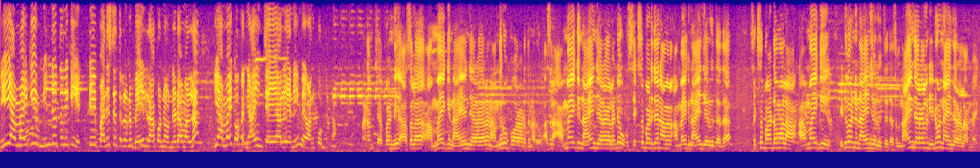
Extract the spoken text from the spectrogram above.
ఈ అమ్మాయికి నిందితులకి ఎట్టి పరిస్థితులను బెయిల్ రాకుండా ఉండడం వల్ల ఈ అమ్మాయికి ఒక న్యాయం చేయాలి అని మేము అనుకుంటున్నాం. మేడం చెప్పండి. అసలు అమ్మాయికి న్యాయం జరగాలని అందరూ పోరాడుతున్నారు. అసలు అమ్మాయికి న్యాయం జరగాలంటే ఒక శిక్ష పడితేనే ఆమె- అమ్మాయికి న్యాయం జరుగుతుందా? శిక్ష పడడం వల్ల అమ్మాయికి ఎటువంటి న్యాయం జరుగుతుంది? అసలు న్యాయం జరగాలంటే ఎటువంటి న్యాయం జరగాలి అమ్మాయికి?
